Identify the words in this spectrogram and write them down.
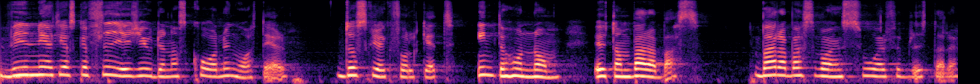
Vill ni att jag ska frige judarnas konung åt er? Då skrek folket, inte honom, utan Barabbas. Barabbas var en svår förbrytare.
